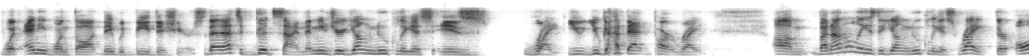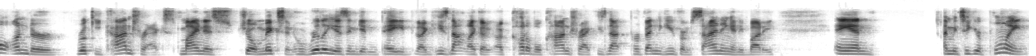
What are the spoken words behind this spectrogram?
what anyone thought they would be this year. So that, that's a good sign. That means your young nucleus is right. You you got that part right. Um, but not only is the young nucleus right, they're all under rookie contracts, minus Joe Mixon, who really isn't getting paid. Like he's not like a, a cuttable contract. He's not preventing you from signing anybody. And I mean, to your point,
